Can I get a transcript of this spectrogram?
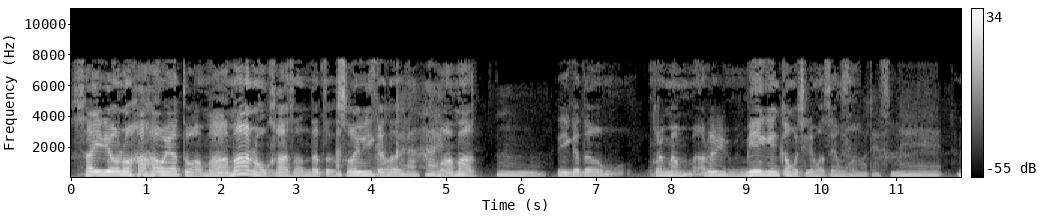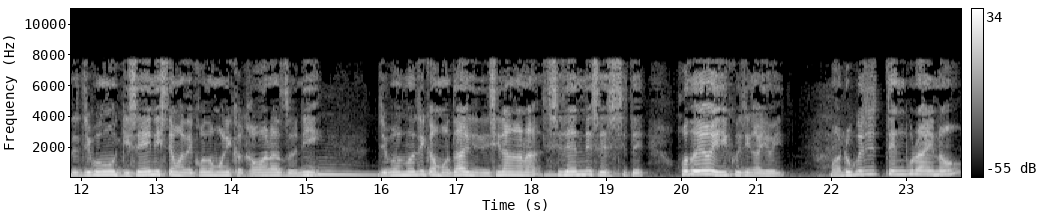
最良の母親とは、まあまあのお母さんだと、あそういう言い方です。まあまあ、うん。言い方を、これ、まあ、ある意味名言かもしれませんわ。そうですね。で、自分を犠牲にしてまで子供に関わらずに、うん自分の時間も大事にしながら自然に接して、程よい育児が良い。まあ、60点ぐらいの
